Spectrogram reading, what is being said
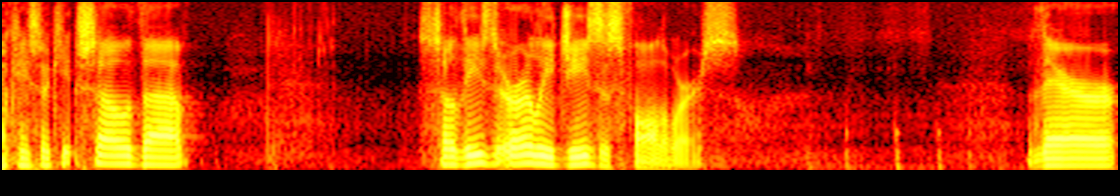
Okay, so so the so these early Jesus followers, they're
